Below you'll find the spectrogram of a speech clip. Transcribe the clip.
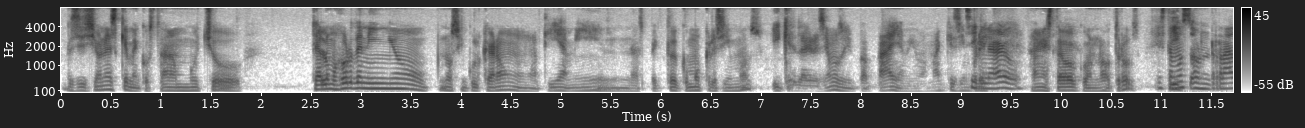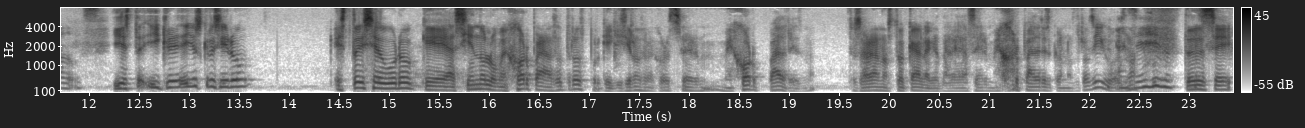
Decisiones que me costaban mucho que a lo mejor de niño nos inculcaron a ti y a mí en el aspecto de cómo crecimos y que le agradecemos a mi papá y a mi mamá que siempre han estado con otros. Estamos honrados. Y, este, y ellos crecieron, estoy seguro que haciendo lo mejor para nosotros porque quisieron mejor ser mejor padres, ¿no? Entonces ahora nos toca la tarea de ser mejor padres con nuestros hijos, ¿no? Entonces, eh,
